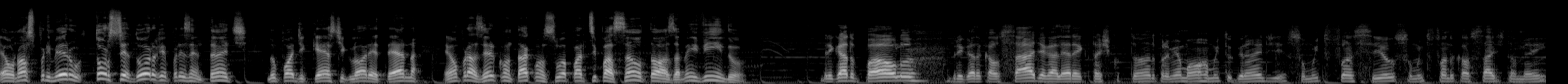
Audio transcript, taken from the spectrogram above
é o nosso primeiro torcedor representante no podcast Glória Eterna. É um prazer contar com a sua participação, Tosa. Bem-vindo. Obrigado, Paulo. Obrigado, Calçade, a galera aí que está escutando. Para mim é uma honra muito grande. Sou muito fã seu, sou muito fã do Calçade também.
